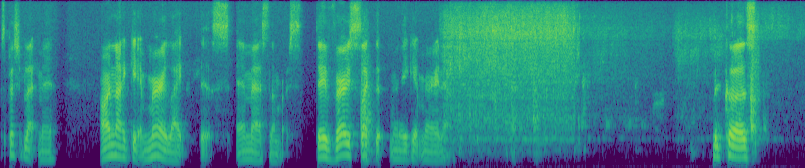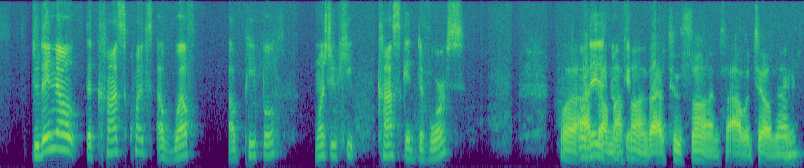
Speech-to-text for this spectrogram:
especially black men, are not getting married like this in mass numbers. They're very selective when they get married now. Because do they know the consequence of wealth of people once you keep constant get Well, I tell my sons, I have two sons. I would tell them,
